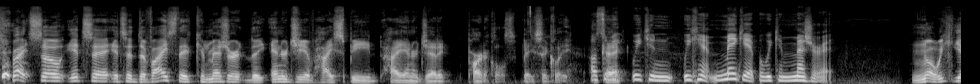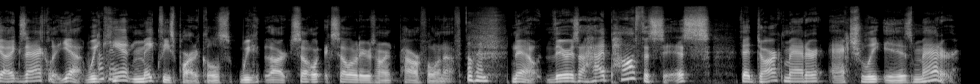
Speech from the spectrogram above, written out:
right. So it's a it's a device that can measure the energy of high speed, high energetic particles, basically. Oh, so Okay. we, we can we can't make it, but we can measure it. No, we yeah, exactly. Yeah, we Okay. can't make these particles. We our accelerators aren't powerful enough. Okay. Now there is a hypothesis that dark matter actually is matter,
